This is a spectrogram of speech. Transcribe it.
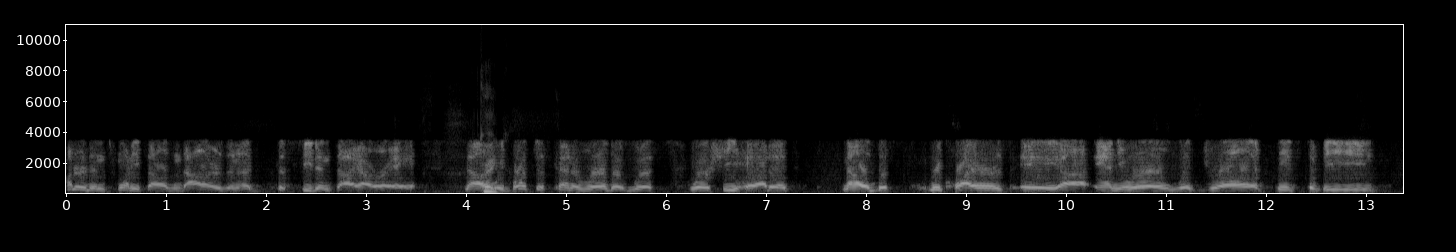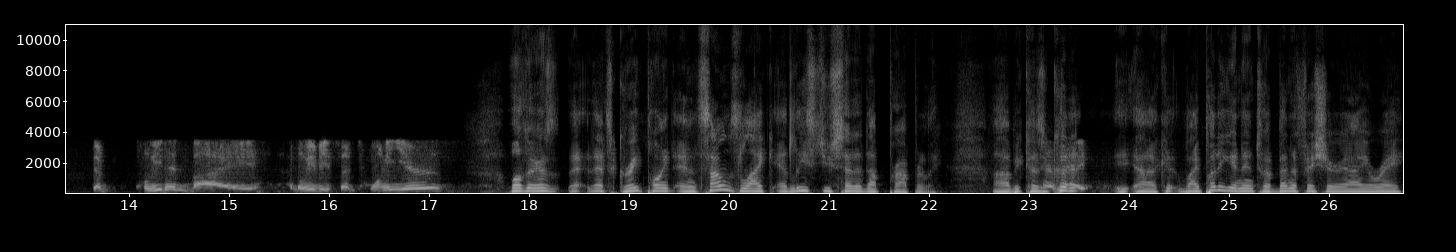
$120,000 in a decedent IRA. Now, Great. we both just kind of rolled it with where she had it. Now, this requires a uh, annual withdrawal. It needs to be depleted by, I believe he said 20 years. Well, there's that's a great point, and it sounds like at least you set it up properly, uh, because you could right. uh, by putting it into a beneficiary IRA,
